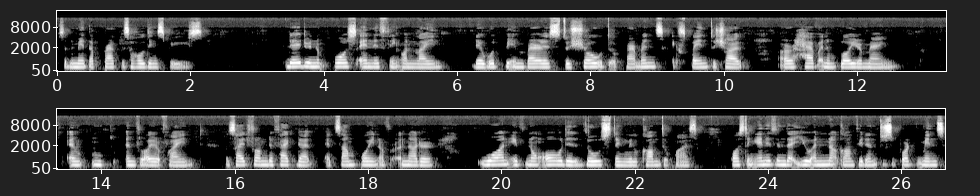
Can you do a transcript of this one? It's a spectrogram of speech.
as the meta practice holding space. They do not post anything online. They would be embarrassed to show to parents, explain to child, or have an employer mind, employer find. Aside from the fact that at some point or another, one if not all of those things will come to pass Posting anything that you are not confident to support means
